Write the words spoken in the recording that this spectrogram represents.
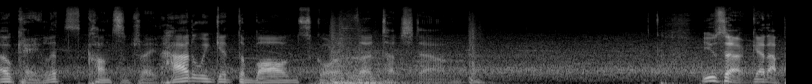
okay, let's concentrate. How do we get the ball and score a third touchdown? You, sir, get up.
